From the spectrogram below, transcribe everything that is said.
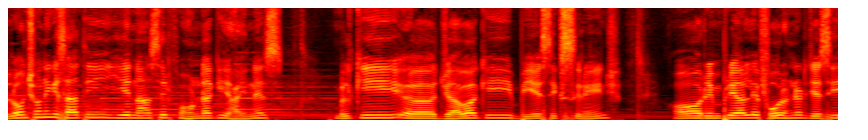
लॉन्च होने के साथ ही ये ना सिर्फ़ होंडा की हाइनेस बल्कि जावा की बी एस सिक्स रेंज और इम्प्रियाले 400 जैसी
